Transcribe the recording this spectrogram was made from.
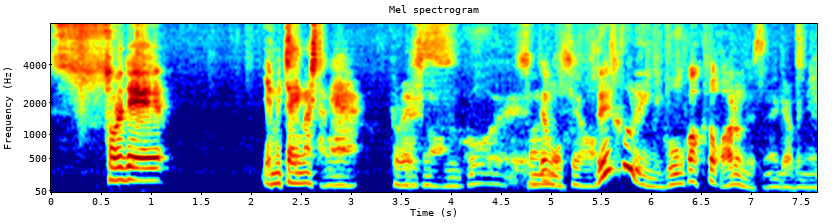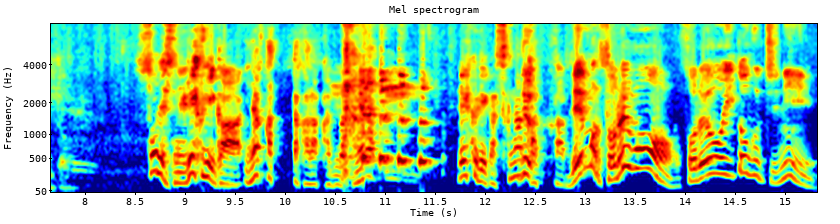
それで、やめちゃいましたね、プロレスも。すごい。そうでもなんですよ、レフリーに合格とかあるんですね、逆に言うと。そうですね、レフリーがいなかったからかですね。レフリーが少なかった。ででもそれも、それを糸口に、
